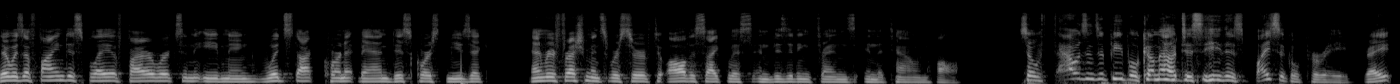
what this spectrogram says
There was a fine display of fireworks in the evening, Woodstock cornet band discoursed music, and refreshments were served to all the cyclists and visiting friends in the town hall. So thousands of people come out to see this bicycle parade, right?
